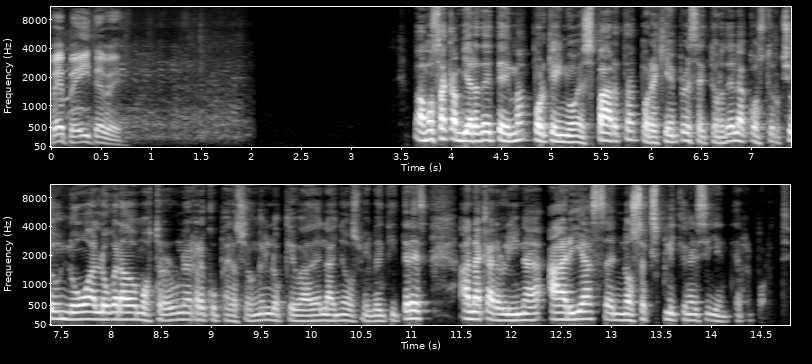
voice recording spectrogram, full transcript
BPI TV. Vamos a cambiar de tema porque en Nueva Esparta, por ejemplo, el sector de la construcción no ha logrado mostrar una recuperación en lo que va del año 2023. Ana Carolina Arias nos explica en el siguiente reporte.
